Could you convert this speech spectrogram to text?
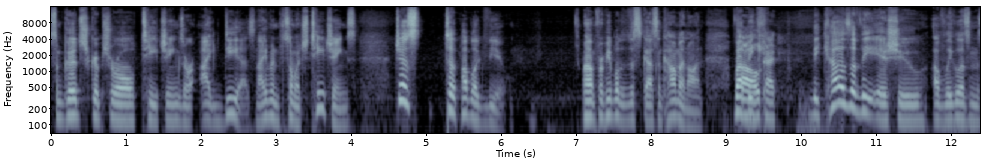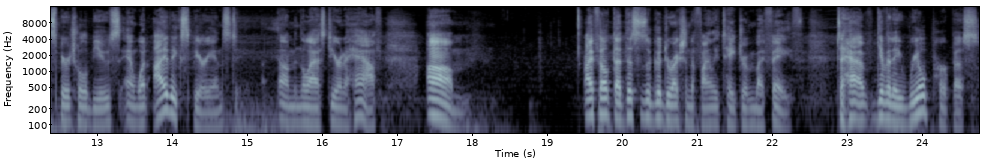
some good scriptural teachings or ideas, not even so much teachings, just to the public view. Um, for people to discuss and comment on. But Oh, bec- okay. because of the issue of legalism and spiritual abuse and what I've experienced um, in the last year and a half, um, I felt that this is a good direction to finally take Driven by Faith, to have give it a real purpose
